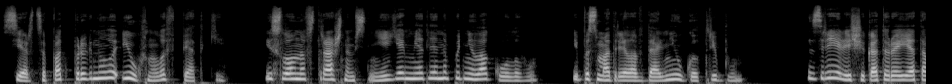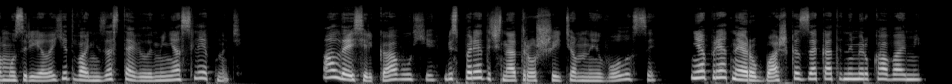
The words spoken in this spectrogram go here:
Сердце подпрыгнуло и ухнуло в пятки. И словно в страшном сне я медленно подняла голову и посмотрела в дальний угол трибун. Зрелище, которое я там узрела, едва не заставило меня ослепнуть. Алая серьга в ухе, беспорядочно отросшие темные волосы, неопрятная рубашка с закатанными рукавами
